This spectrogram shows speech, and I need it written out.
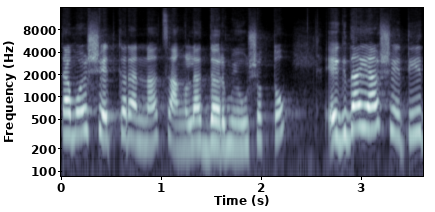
त्यामुळे शेतकऱ्यांना चांगला दर मिळू शकतो. एकदा या शेतीत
